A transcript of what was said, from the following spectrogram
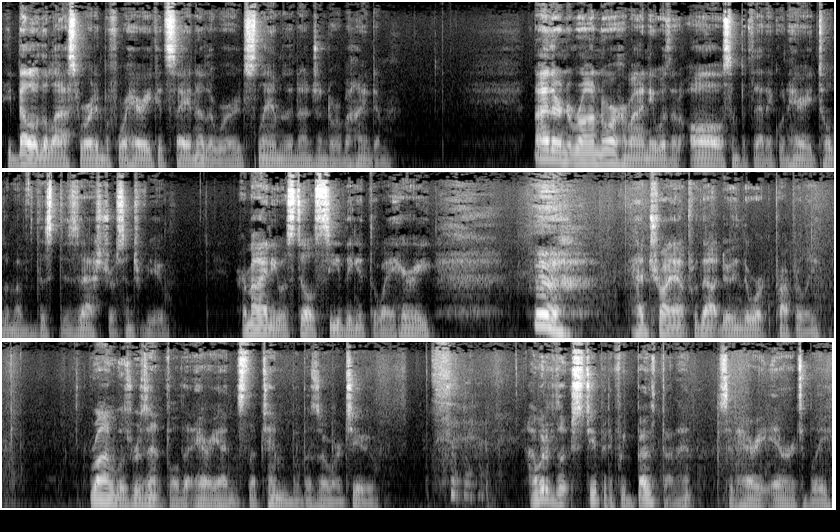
He bellowed the last word, and before Harry could say another word, slammed the dungeon door behind him. Neither Ron nor Hermione was at all sympathetic when Harry told them of this disastrous interview. Hermione was still seething at the way Harry had triumphed without doing the work properly. Ron was resentful that Harry hadn't slipped him a bezoar too. I would have looked stupid if we'd both done it, said Harry irritably.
